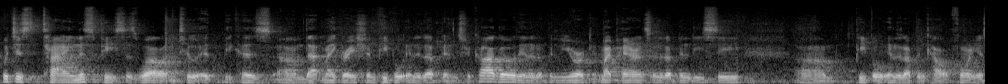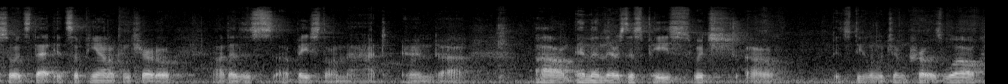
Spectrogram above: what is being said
which is tying this piece as well into it because um, that migration, people ended up in Chicago, they ended up in New York. My parents ended up in D.C. Um, people ended up in California. So it's that it's a piano concerto uh, that is uh, based on that, and uh, um, and then there's this piece which uh, it's dealing with Jim Crow as well.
